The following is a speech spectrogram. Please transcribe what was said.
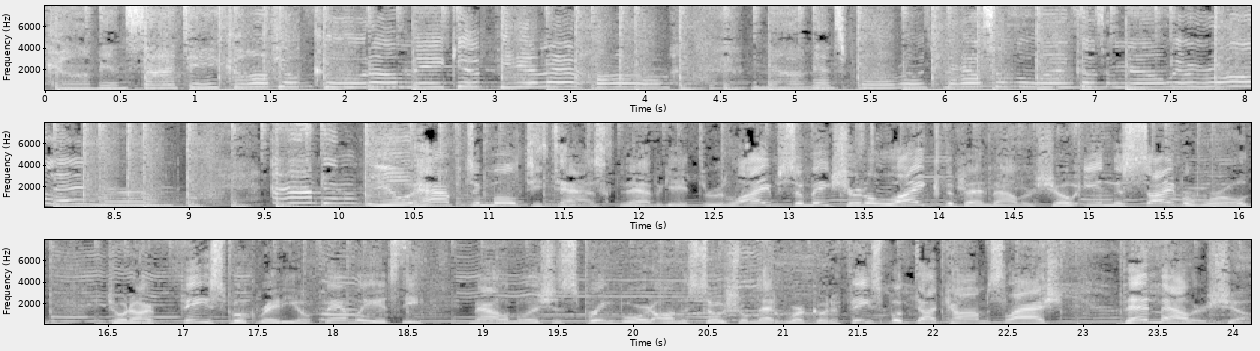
Come inside, take off your coat, You have to multitask to navigate through life, so make sure to like the Ben Maller Show in the cyber world. Join our Facebook radio family. It's the Maryland Militia Springboard on the social network. Go to facebook.com slash Ben Maller Show.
